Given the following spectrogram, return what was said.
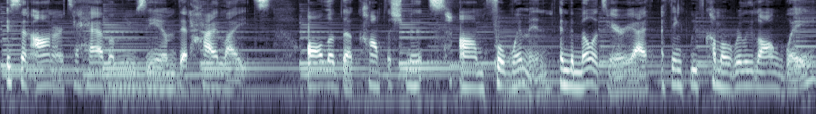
It's an honor to have a museum that highlights all of the accomplishments um, for women in the military. I, I think we've come a really long way,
